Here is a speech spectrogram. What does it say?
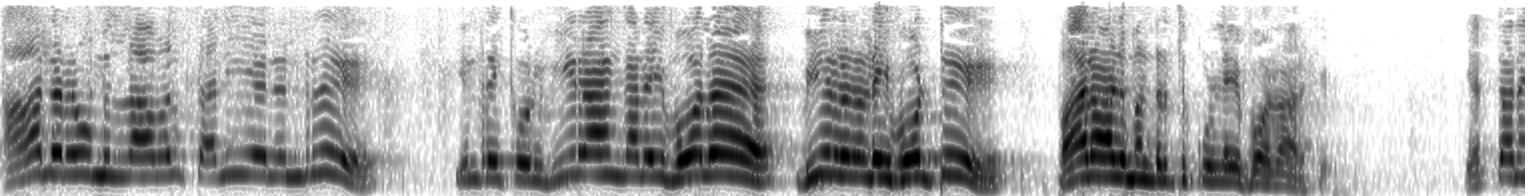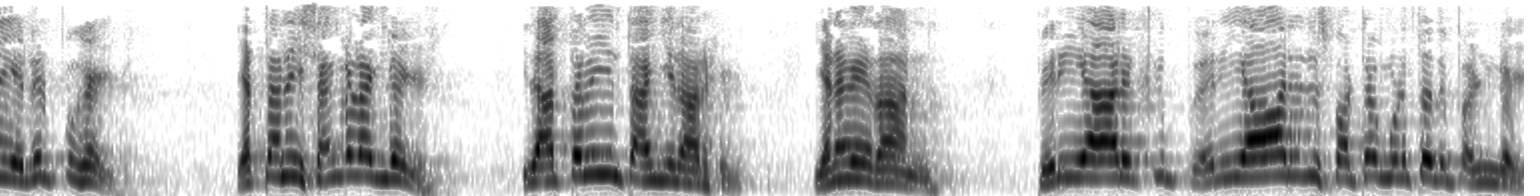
ஆதரவும் இல்லாமல் தனியே நின்று இன்றைக்கு ஒரு வீராங்கனை போல வீரநடை போட்டு பாராளுமன்றத்துக்குள்ளே போனார்கள். எத்தனை எதிர்ப்புகள் எத்தனை சங்கடங்கள் இது அத்தனையும் தாங்கினார்கள். எனவேதான் பெரியாருக்கு பெரியார் என்று பட்டம் கொடுத்தது பெண்கள்.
